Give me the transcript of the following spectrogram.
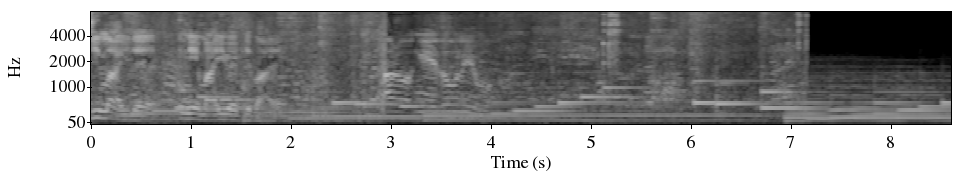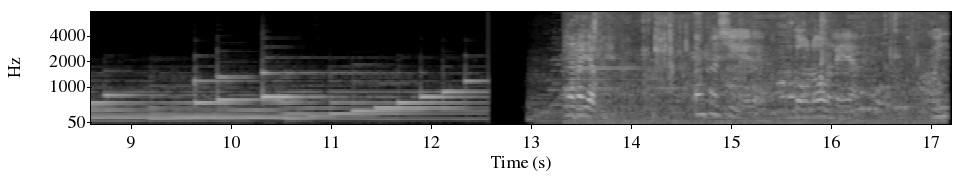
ကြီးမကြီးနဲ့အငယ်မကြီးပဲဖြစ်ပါတယ်အဲ့တော့အငယ်ဆုံးလေးပေါ့ရတော့ရောက်တယ်တောင်းထွက်ရှိရတဲ့အကုန်လုံးကိုလဲရဝင်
